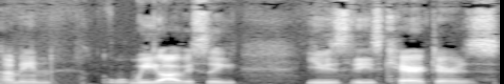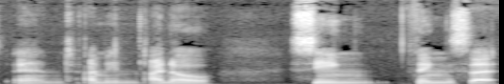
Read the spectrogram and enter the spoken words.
I mean we obviously use these characters and I mean I know seeing things that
